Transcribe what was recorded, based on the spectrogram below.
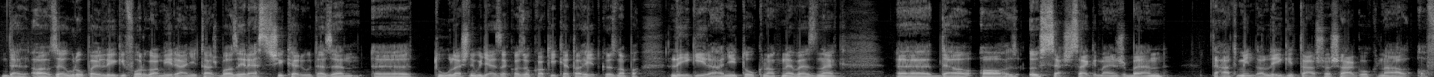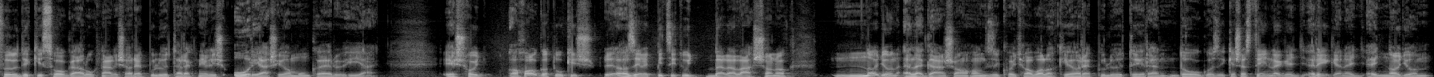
de az európai légiforgalmi irányításban azért ezt sikerült ezen túlesni. Ugye ezek azok, akiket a hétköznap a légirányítóknak neveznek, de az összes szegmensben tehát mind a légitársaságoknál, a földi kiszolgálóknál és a repülőtereknél is óriási a munkaerőhiány. És hogy a hallgatók is azért egy picit úgy belelássanak, nagyon elegánsan hangzik, hogyha valaki a repülőtéren dolgozik, és ez tényleg egy, régen egy, egy nagyon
